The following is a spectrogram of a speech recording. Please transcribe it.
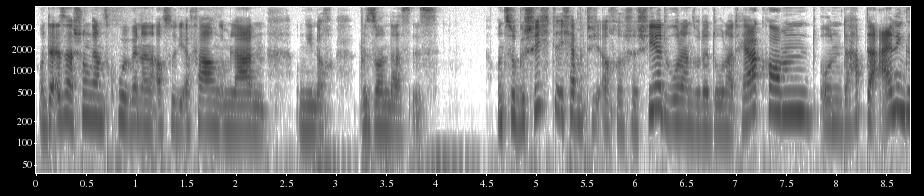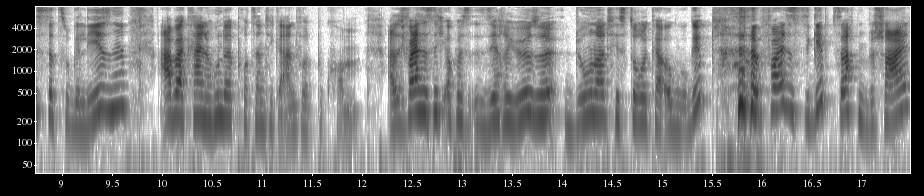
Und da ist das schon ganz cool, wenn dann auch so die Erfahrung im Laden irgendwie noch besonders ist. Und zur Geschichte, ich habe natürlich auch recherchiert, wo dann so der Donut herkommt und habe da einiges dazu gelesen, aber keine hundertprozentige Antwort bekommen. Also ich weiß jetzt nicht, ob es seriöse Donut-Historiker irgendwo gibt. Falls es die gibt, sagt mir Bescheid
